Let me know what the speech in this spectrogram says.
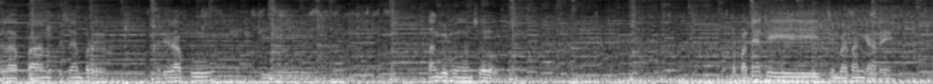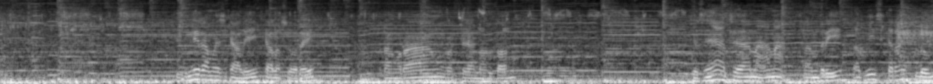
8 Desember hari Rabu di Tanggul Bengawan Solo. Tepatnya di Jembatan Kare. Di sini ramai sekali kalau sore orang-orang pada nonton. Biasanya ada anak-anak santri tapi sekarang belum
